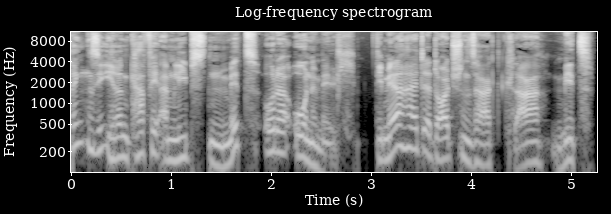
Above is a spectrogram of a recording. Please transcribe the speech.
Trinken Sie Ihren Kaffee am liebsten mit oder ohne Milch? Die Mehrheit der Deutschen sagt klar mit.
